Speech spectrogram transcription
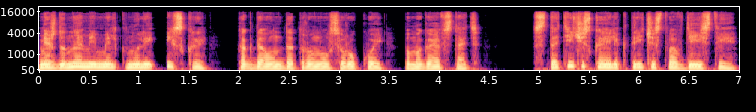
Между нами мелькнули искры, когда он дотронулся рукой, помогая встать. Статическое электричество в действии.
